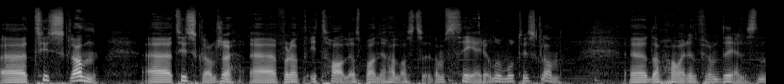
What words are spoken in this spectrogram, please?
eh, Tyskland. Tyskland, sjø. For at Italia, Spania Hellas de ser jo nå mot Tyskland. De har en fremdeles en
